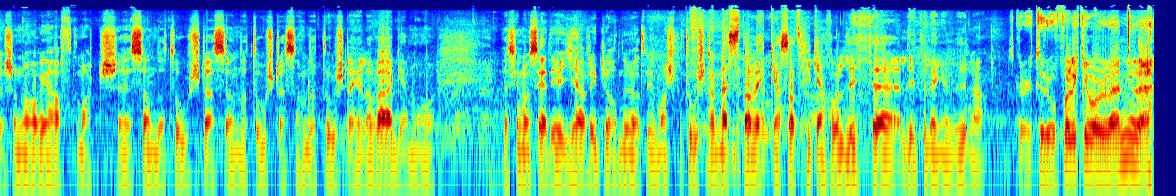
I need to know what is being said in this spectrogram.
eftersom nu har vi haft match eh, söndag, torsdag, söndag, torsdag, söndag, torsdag hela vägen. Och jag ska nog säga att jag är jävligt glad nu att vi har match på torsdag nästa vecka så att vi kan få lite, lite längre vila. Ska du Europa lika var du vänjer det?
